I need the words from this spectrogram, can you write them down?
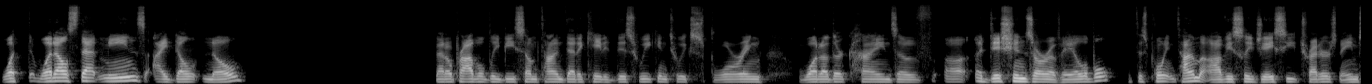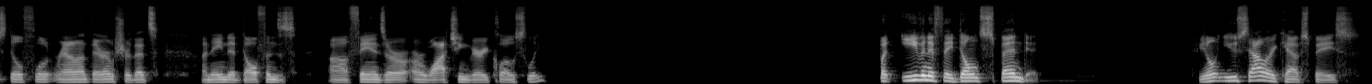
What, what else that means, I don't know. That'll probably be some time dedicated this week into exploring what other kinds of uh, additions are available at this point in time. Obviously, JC Tretter's name still floating around out there. I'm sure that's a name that Dolphins uh, fans are, are watching very closely. But even if they don't spend it, if you don't use salary cap space,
